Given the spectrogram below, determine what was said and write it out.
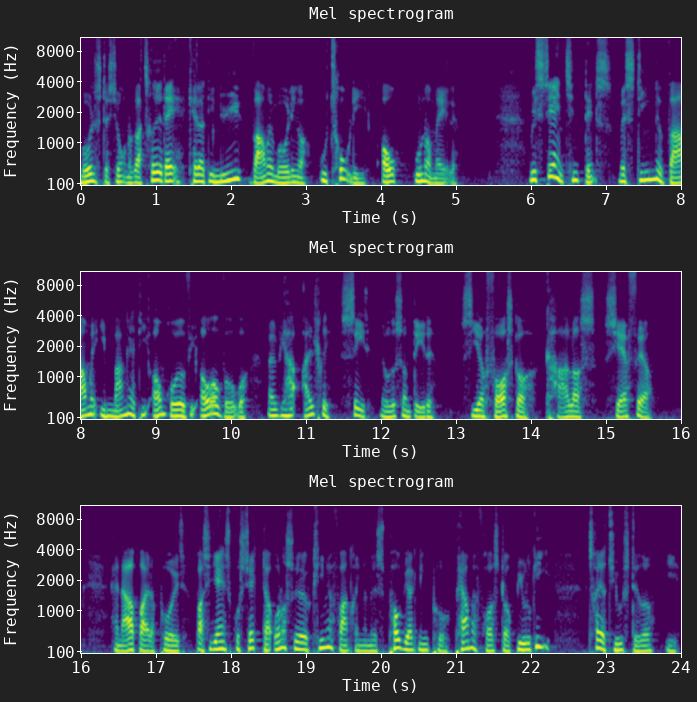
målestationer hver tredje dag, kalder de nye varmemålinger utrolige og unormale. Vi ser en tendens med stigende varme i mange af de områder, vi overvåger, men vi har aldrig set noget som dette, siger forsker Carlos Schaffer. Han arbejder på et brasiliansk projekt, der undersøger klimaforandringernes påvirkning på permafrost og biologi 23 steder i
